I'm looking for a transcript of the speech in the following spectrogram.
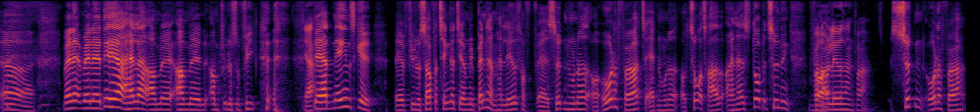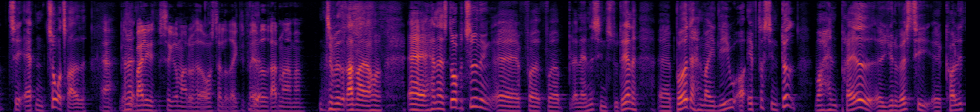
uh, men men uh, det her handler om, uh, om, uh, om filosofi. ja. Det er den engelske uh, filosof og tænker Jeremy Bentham. Han levede fra uh, 1748 til 1832, og han havde stor betydning Hvornår for levede han fra? 1748 til 1832. Ja, jeg skal er- bare lige sikre mig, at du havde overstallet rigtigt, for jeg Ja. ved ret meget om ham. Du ved ret meget om ham. Uh, han havde stor betydning uh, for, for blandt andet sine studerende, uh, både da han var i live og efter sin død, hvor han prægede uh, University College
